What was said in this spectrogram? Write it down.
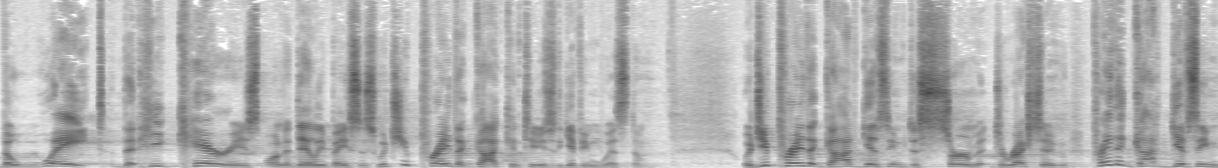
the weight that he carries on a daily basis. Would you pray that God continues to give him wisdom? Would you pray that God gives him discernment, direction? Pray that God gives him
